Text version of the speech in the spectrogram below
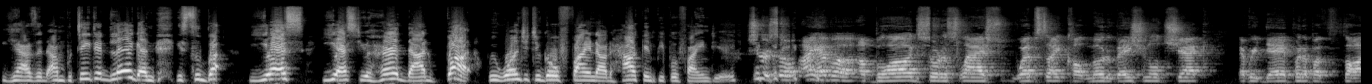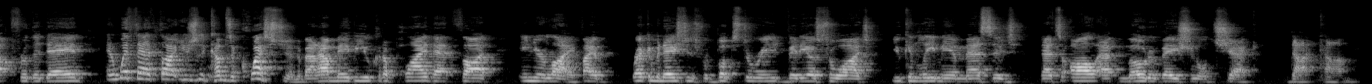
he has an amputated leg and he's still back? Yes, yes, you heard that, but we want you to go find out how can people find you. sure. So I have a, a blog sort of slash website called Motivational Check every day. I put up a thought for the day. And with that thought usually comes a question about how maybe you could apply that thought in your life. I have recommendations for books to read, videos to watch, you can leave me a message. That's all at motivationalcheck.com.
